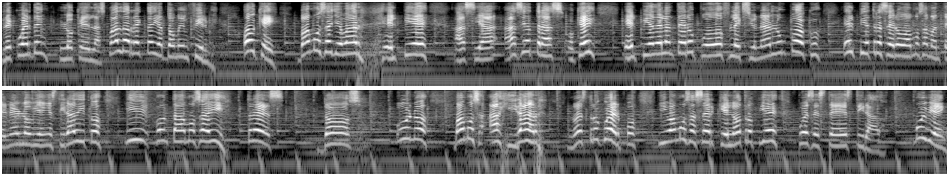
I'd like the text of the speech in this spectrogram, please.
recuerden lo que es la espalda recta y abdomen firme. Ok, vamos a llevar el pie hacia, hacia atrás, ok. El pie delantero puedo flexionarlo un poco. El pie trasero vamos a mantenerlo bien estiradito. Y contamos ahí. 3, 2, 1. Vamos a girar nuestro cuerpo y vamos a hacer que el otro pie pues esté estirado. Muy bien,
